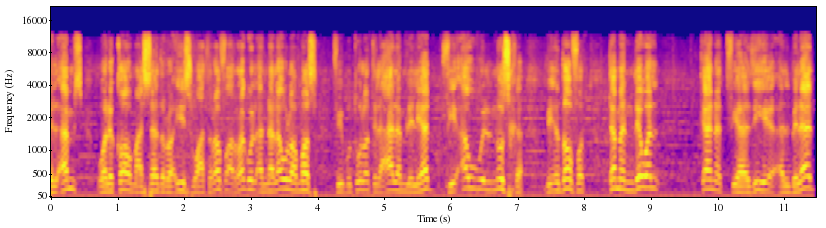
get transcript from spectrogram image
بالأمس ولقائه مع السيد الرئيس واعتراف الرجل أن لولا مصر في بطولة العالم لليد في أول نسخة بإضافة ثمان دول كانت في هذه البلاد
